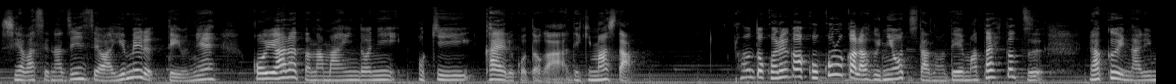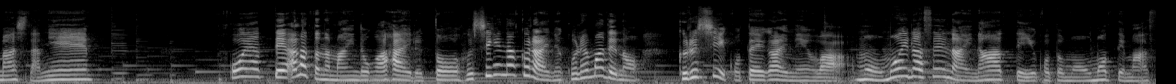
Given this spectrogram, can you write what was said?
幸せな人生を歩めるっていうね。こういう新たなマインドに置き換えることができました。本当これが心から腑に落ちたのでまた一つ楽になりましたね。こうやって新たなマインドが入ると不思議なくらいねこれまでの苦しい固定概念はもう思い出せないなっていうことも思ってます、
